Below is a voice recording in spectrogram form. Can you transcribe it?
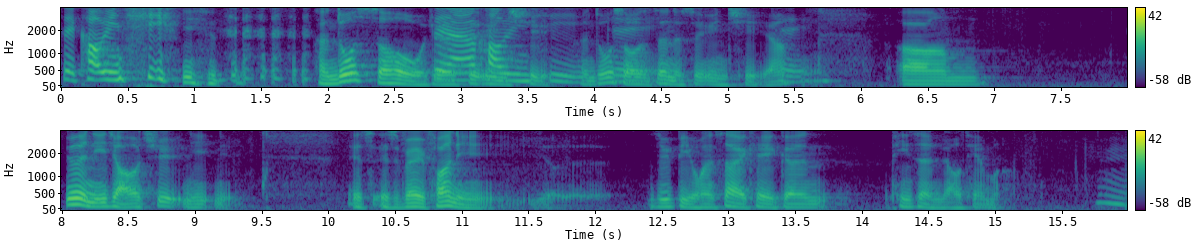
所以靠运气，很多时候我觉对啊得是靠运气，运气很多时候对真的是运气啊。对，嗯，因为你假如去你你，it's it's very funny， 你比完赛可以跟评审聊天嘛，嗯，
